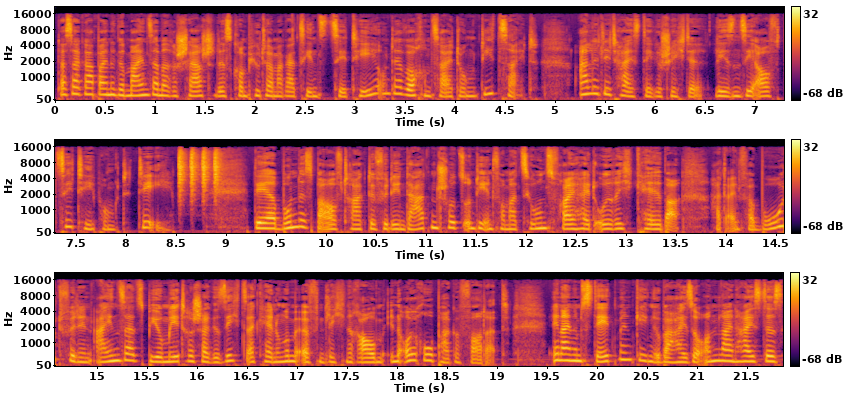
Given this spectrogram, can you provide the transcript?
Das ergab eine gemeinsame Recherche des Computermagazins CT und der Wochenzeitung Die Zeit. Alle Details der Geschichte lesen Sie auf ct.de. Der Bundesbeauftragte für den Datenschutz und die Informationsfreiheit Ulrich Kelber hat ein Verbot für den Einsatz biometrischer Gesichtserkennung im öffentlichen Raum in Europa gefordert. In einem Statement gegenüber Heise Online heißt es,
